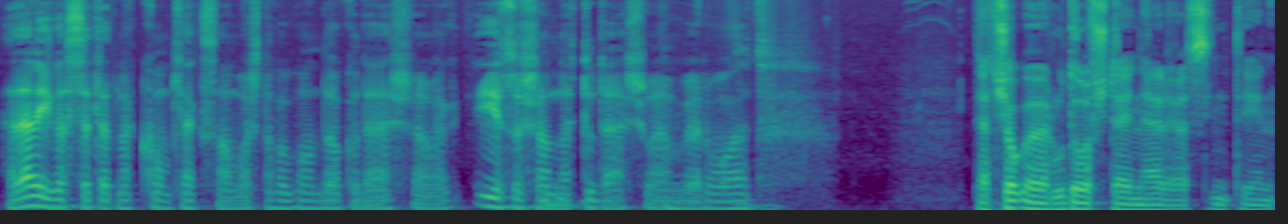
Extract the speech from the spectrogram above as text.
hát elég összetett meg komplex Hanvasnak a gondolkodása, meg írtosan nagy tudású ember volt. Tehát sok, Rudolf Steinerrel szintén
